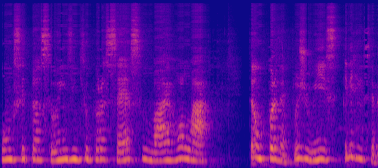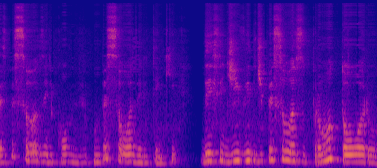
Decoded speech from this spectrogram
com situações em que o processo vai rolar. Então, por exemplo, o juiz, ele recebe as pessoas, ele convive com pessoas, ele tem que decidir vida de pessoas, o promotor,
